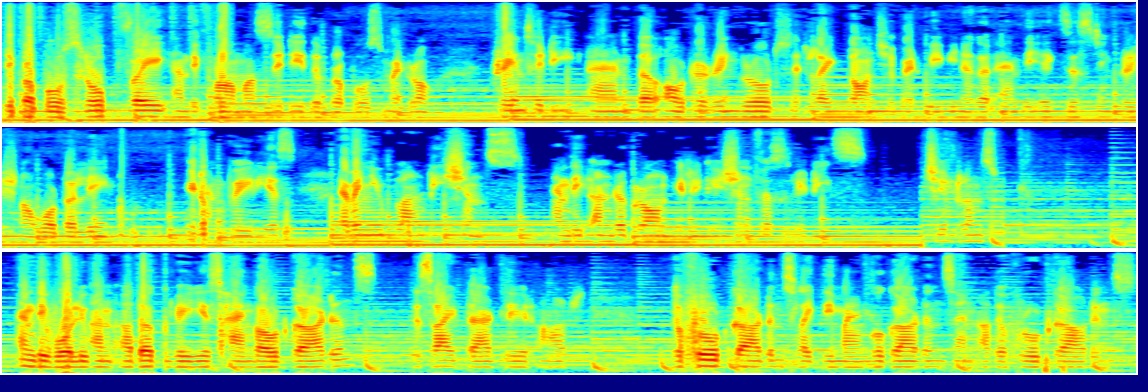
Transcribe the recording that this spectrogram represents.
the proposed ropeway and the Pharma City, the proposed metro train city and the outer ring road satellite township at Bibi Nagar and the existing Krishna water lane. It on various avenue plantations and the underground irrigation facilities. Children's and the volume and other various hangout gardens. Beside that there are the fruit gardens like the mango gardens and other fruit gardens.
